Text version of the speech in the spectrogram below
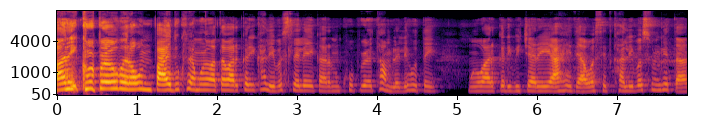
आणि खूप वेळ उभं राहून पाय दुखल्यामुळं आता वारकरी खाली बसलेले आहे, कारण खूप वेळ थांबलेले होते. मग वारकरी बिचारे आहे त्या अवस्थेत खाली बसून घेतात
